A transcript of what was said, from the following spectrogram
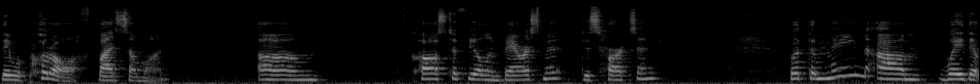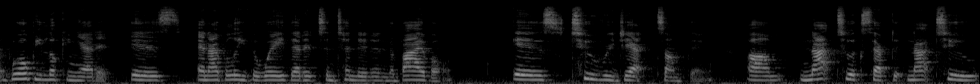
they were put off by someone, um, cause to feel embarrassment, disheartened. But the main um, way that we'll be looking at it is, and I believe the way that it's intended in the Bible, is to reject something, um, not to accept it, not to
